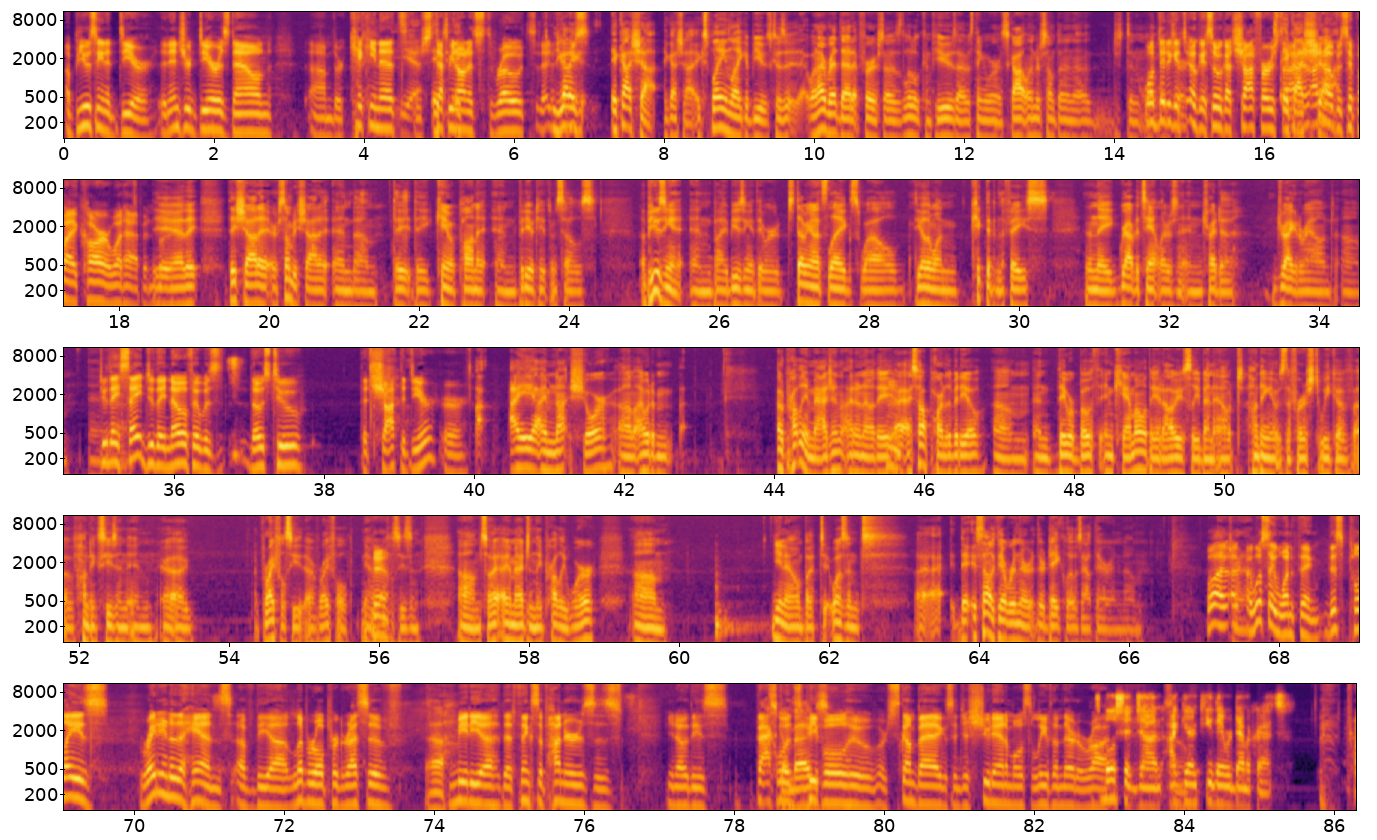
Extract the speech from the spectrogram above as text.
abusing a deer. An injured deer is down. Um, they're kicking it. Yeah. They're stepping It- on its throat. you got to. It got shot. It got shot. Explain like abuse, because when I read that at first, I was a little confused. I was thinking we were in Scotland or something, and I just didn't. Well, want- did it wasn't get okay? So it got shot first. It I, got I don't know if shot. it's hit by a car or what happened. but- Yeah, they they shot it or somebody shot it, and um, they they came upon it and videotaped themselves abusing it. And by abusing it, they were stepping on its legs while the other one kicked it in the face, and then they grabbed its antlers and, and tried to drag it around. Um, and, Do they uh, say? Do they know if it was those two that shot the deer, or I I'm not sure. Um, I would im- I would probably imagine. I don't know. They I, I saw part of the video, um, and they were both in camo. They had obviously been out hunting. It was the first week of, of hunting season in uh, rifle season. Uh, rifle, yeah, Yeah. rifle season. Um, so I, I imagine they probably were. Um, you know, but it wasn't. Uh, they, it's not like they were in their, their day clothes out there, and um, well, I, I, I will say one thing. This plays right into the hands of the uh, liberal progressive media that thinks of hunters as you know these backwoods Scumbags. people who are scumbags and just shoot animals to leave them there to rot. Bullshit, John. I guarantee they were Democrats.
